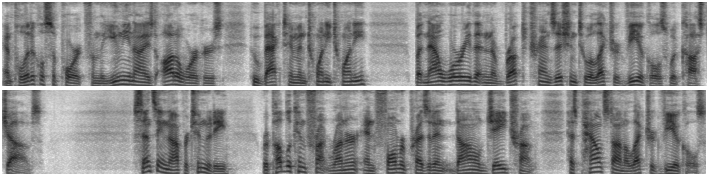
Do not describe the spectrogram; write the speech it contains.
and political support from the unionized auto workers who backed him in 2020, but now worry that an abrupt transition to electric vehicles would cost jobs. Sensing an opportunity, Republican frontrunner and former President Donald J. Trump has pounced on electric vehicles,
